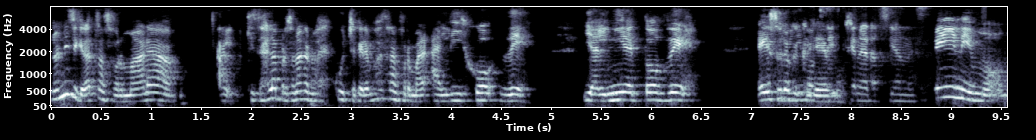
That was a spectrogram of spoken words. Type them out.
No es ni siquiera transformar a, quizás a la persona que nos escuche, queremos transformar al hijo de y al nieto de. Eso es lo que queremos. generaciones. Mínimo,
